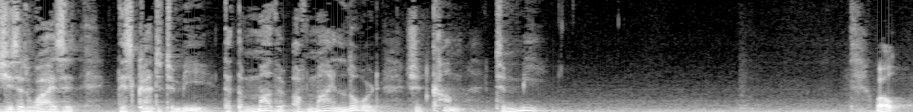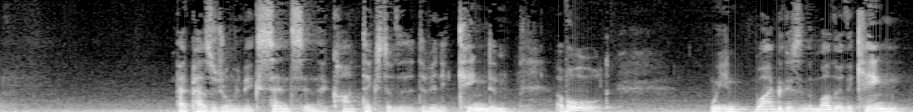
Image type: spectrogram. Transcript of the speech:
She says, Why is it this granted to me that the mother of my Lord should come to me? Well, that passage only makes sense in the context of the Davidic kingdom of old. We, in, why? Because the mother, the king,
